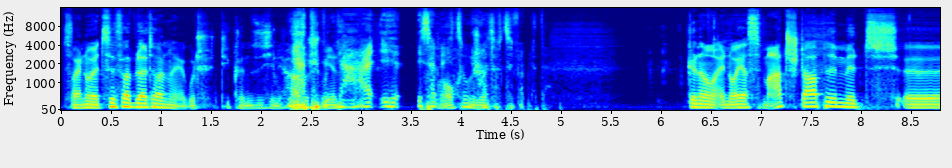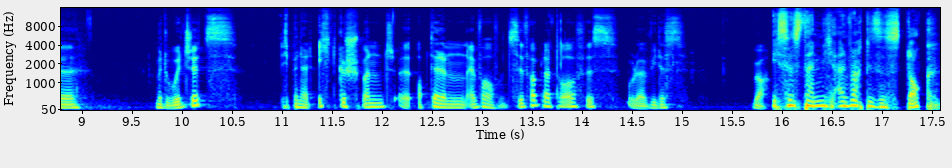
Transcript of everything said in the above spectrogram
Zwei neue Zifferblätter, naja gut, die können sich in die Haare Ja, schmieren. ja, eh, ist halt echt Braucht so niemand. scheiß auf Zifferblätter. Genau, ein neuer Smart-Stapel mit, äh, mit Widgets. Ich bin halt echt gespannt, äh, ob der dann einfach auf dem Zifferblatt drauf ist oder wie das. Ja. Ist es dann nicht einfach dieses Dock?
